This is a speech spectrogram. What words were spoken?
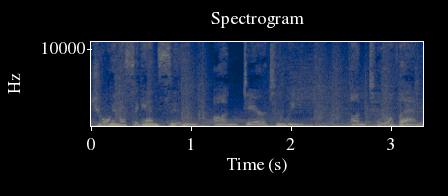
Join us again soon on Dare to Leap. Until then.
